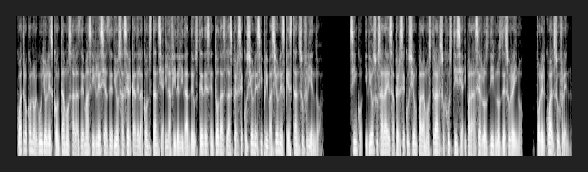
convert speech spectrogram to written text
4 Con orgullo les contamos a las demás iglesias de Dios acerca de la constancia y la fidelidad de ustedes en todas las persecuciones y privaciones que están sufriendo. 5. Y Dios usará esa persecución para mostrar su justicia y para hacerlos dignos de su reino, por el cual sufren.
